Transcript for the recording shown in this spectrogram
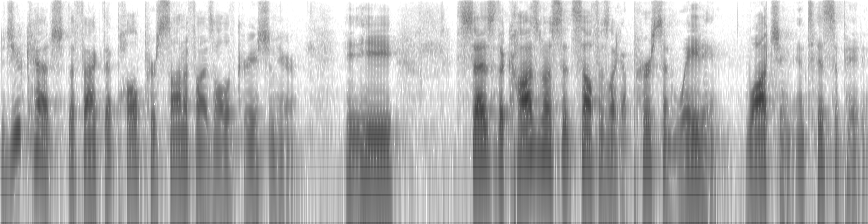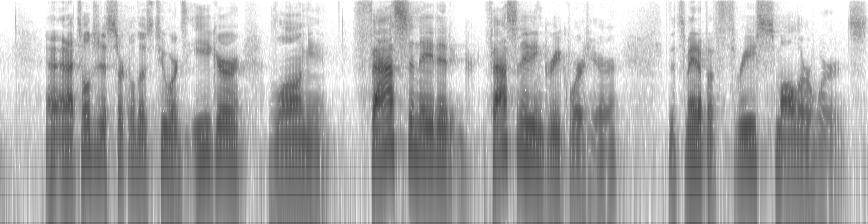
Did you catch the fact that Paul personifies all of creation here? He, he says the cosmos itself is like a person waiting watching, anticipating. And, and I told you to circle those two words eager, longing. Fascinated, fascinating Greek word here that's made up of three smaller words.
